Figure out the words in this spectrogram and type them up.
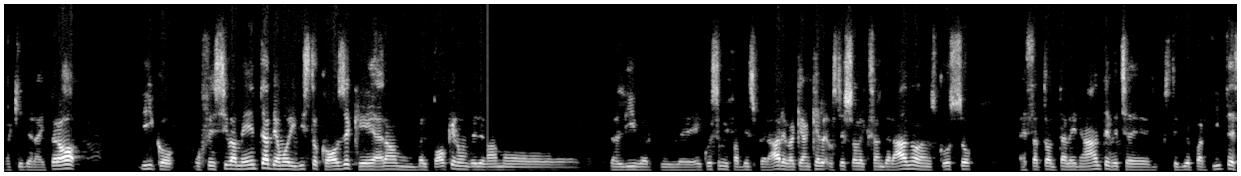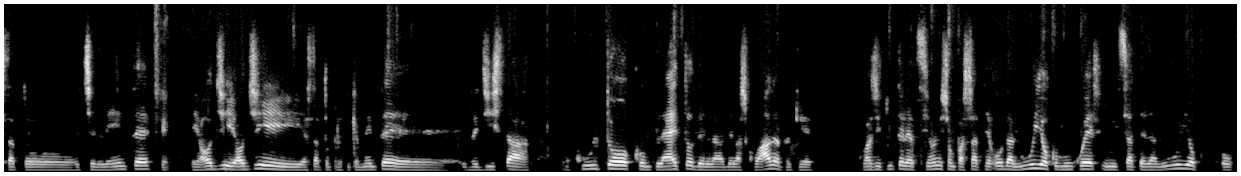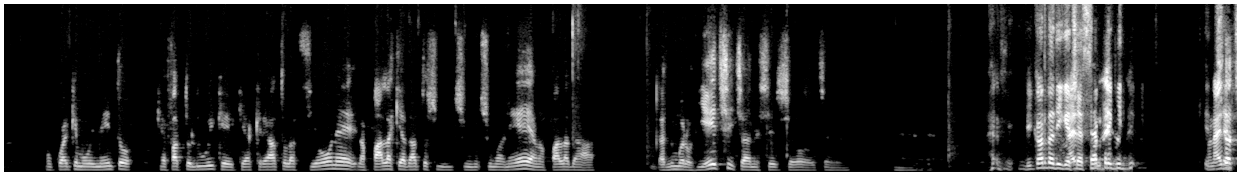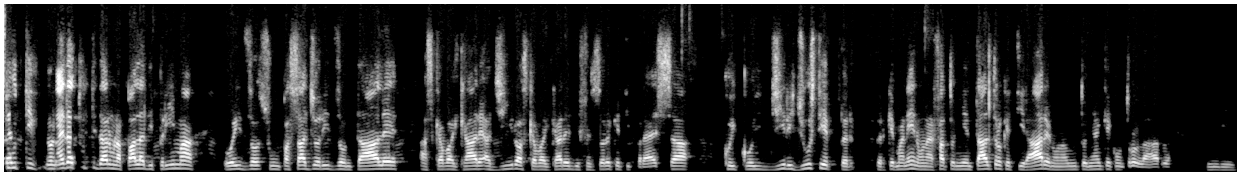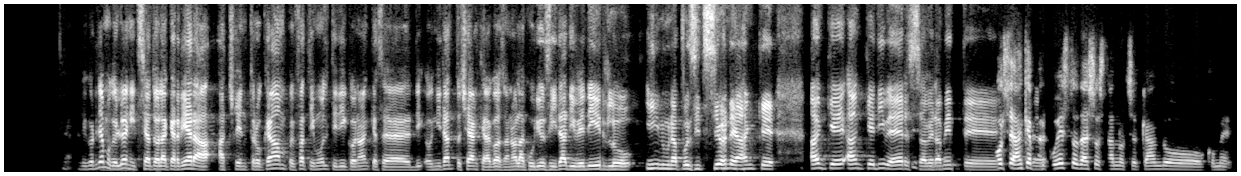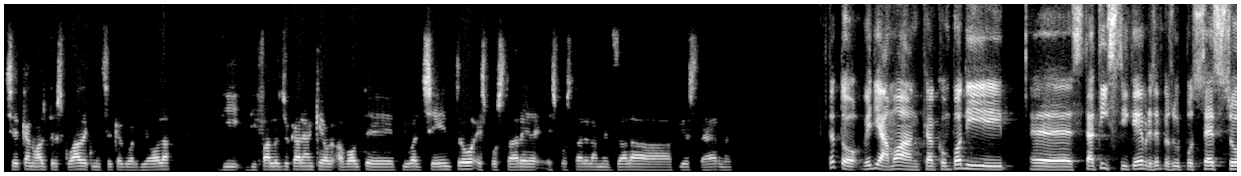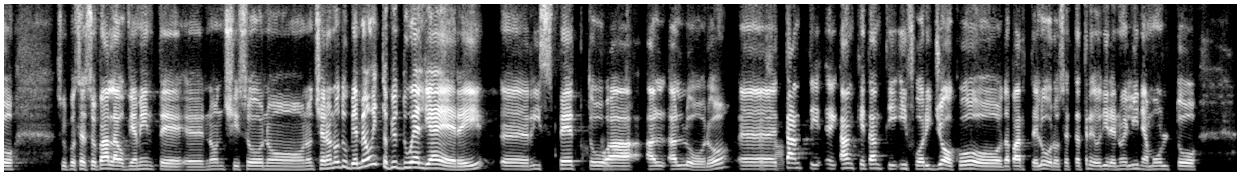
la chiederei. Però dico, offensivamente abbiamo rivisto cose che era un bel po' che non vedevamo dal Liverpool e questo mi fa ben sperare perché anche lo stesso Alexander Arnold l'anno scorso è stato altalenante, invece queste due partite è stato eccellente. Sì e oggi, oggi è stato praticamente il regista occulto completo della, della squadra perché quasi tutte le azioni sono passate o da lui o comunque iniziate da lui o, o, o qualche movimento che ha fatto lui che, che, ha creato l'azione, la palla che ha dato su, su, su Mané è una palla da, da numero 10, cioè nel senso... Cioè, eh. Ricordati che c'è sempre chi, non è, da tutti, non è da tutti dare una palla di prima orizzo- su un passaggio orizzontale a scavalcare a giro, a scavalcare il difensore che ti pressa coi, coi giri giusti per, perché Mané non ha fatto nient'altro che tirare, non ha avuto neanche controllarlo. Quindi Ricordiamo che lui ha iniziato la carriera a centrocampo, infatti molti dicono anche se ogni tanto c'è anche la cosa, no? la curiosità di vederlo in una posizione anche, anche, anche diversa, veramente. Forse anche eh. per questo adesso stanno cercando, come cercano altre squadre, come cerca Guardiola, di, di farlo giocare anche a, a, volte più al centro e spostare, e spostare la mezzala più esterna. Intanto vediamo anche un po' di eh, statistiche, per esempio sul possesso, sul possesso palla ovviamente eh, non ci sono, non c'erano dubbi. Abbiamo vinto più duelli aerei eh, rispetto a, a, a loro, eh, esatto. tanti, eh, anche tanti i fuorigioco da parte loro, 7 a 3, devo dire, noi in linea molto,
